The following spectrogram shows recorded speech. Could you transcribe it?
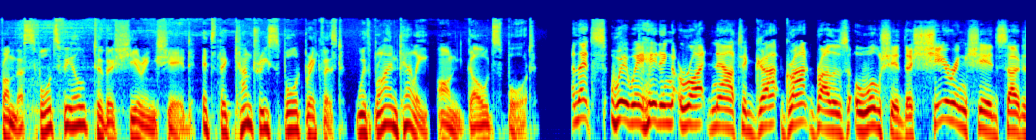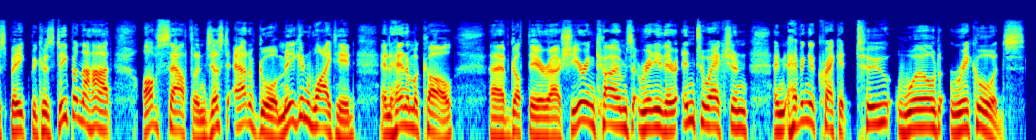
From the sports field to the shearing shed, it's the Country Sport Breakfast with Brian Kelly on Gold Sport. And that's where we're heading right now to Grant Brothers Woolshed, the shearing shed, so to speak, because deep in the heart of Southland, just out of Gore, Megan Whitehead and Hannah McCall have got their uh, shearing combs ready. They're into action and having a crack at two world records.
